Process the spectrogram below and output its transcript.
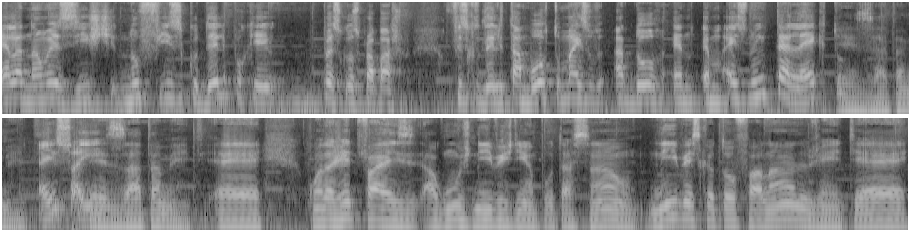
ela não existe no físico dele, porque pescoço para baixo, o físico dele tá morto, mas a dor é, é mais no intelecto. Exatamente. É isso aí. Exatamente. É, quando a gente faz alguns níveis de amputação, níveis que eu estou falando, gente, é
